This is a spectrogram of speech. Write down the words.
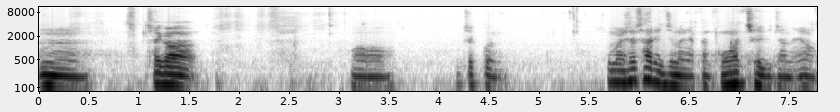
음, 제가, 어, 어쨌건, 23살이지만 약간 동화책이잖아요.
